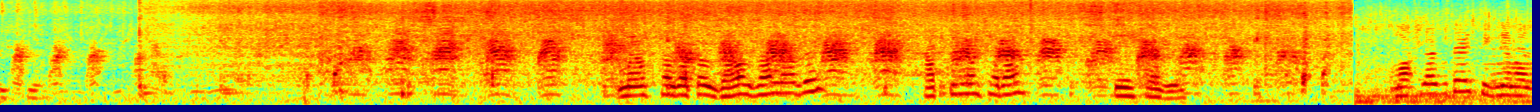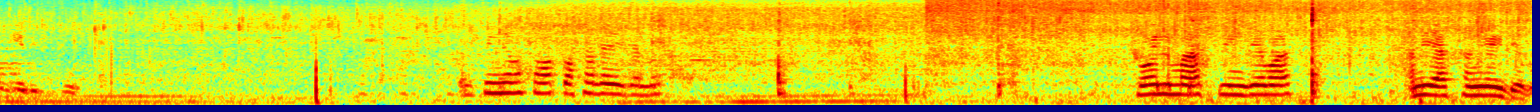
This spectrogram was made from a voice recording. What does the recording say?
দিচ্ছি মাছটা যত ঝাল ঝাল হবে, হাতে মশলা টেস্ট হবে। মশলার ভিতরে মাছ দিয়ে দিচ্ছি। চিংড়ি মাছটা আমার কষা লেগে গেল। শোল মাছ চিংড়ি মাছ আমি একসঙ্গেই দেব।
